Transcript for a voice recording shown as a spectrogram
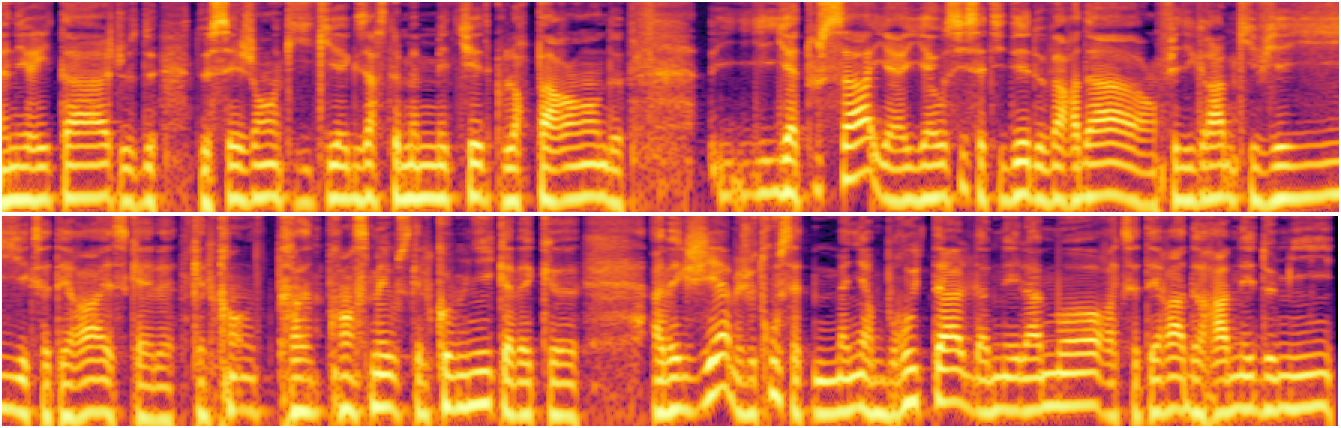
d'un héritage, de, ces gens qui, qui exercent le même métier que leurs parents. Il y a tout ça. Il y a, il y a aussi cette idée de Varda en filigrane qui vieillit, etc. Est-ce qu'elle qu'elle tran- tra- transmet ou ce qu'elle communique avec euh, avec JR Mais je trouve cette manière brutale d'amener la mort, etc., de ramener Demi,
